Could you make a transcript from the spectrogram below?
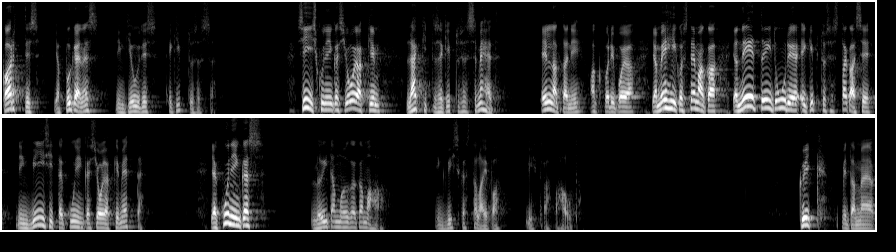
kartis ja põgenes ning jõudis Egiptusesse. siis kuningas Joakim läkitas Egiptusesse mehed, Elnatani, Akbari poja ja mehi koos temaga ja need tõid uurija Egiptusest tagasi ning viisid ta kuningas Joakimi ette. ja kuningas lõi ta mõõgaga maha ning viskas ta laiba lihtrahva hauda. kõik, mida me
